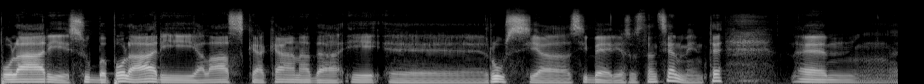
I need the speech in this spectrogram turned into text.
polari e subpolari, Alaska, Canada e eh, Russia, Siberia sostanzialmente, ehm,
